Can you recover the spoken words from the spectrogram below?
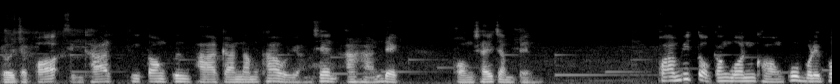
โดยเฉพาะสินค้าที่ต้องพึ่งพาการนำเข้าอย่างเช่น อาหารเด็กของใช้จำเป็น ความวิตกกังวลของผู้บริโภ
